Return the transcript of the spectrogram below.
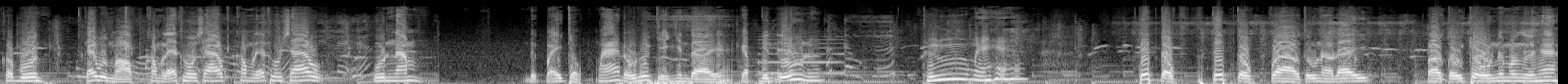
Có buôn. Cái buôn một, không lẽ thua sao? Không lẽ thua sao? Buôn năm. Được bảy chục. Má đủ thứ chuyện trên đời gặp bên yếu nữa. Thứ mẹ tiếp tục tiếp tục vào tụ nào đây? Vào tụ chuồng đi mọi người ha.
